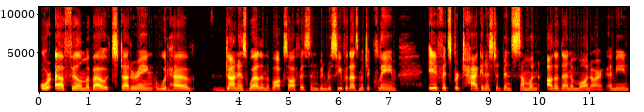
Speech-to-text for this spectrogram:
or a film about stuttering would have done as well in the box office and been received with as much acclaim if its protagonist had been someone other than a monarch. I mean,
